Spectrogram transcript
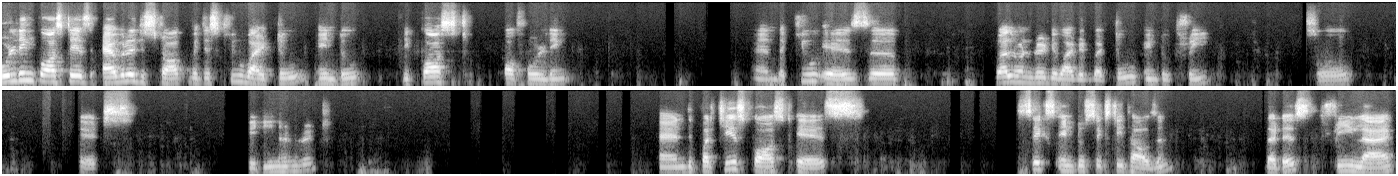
holding cost is average stock which is q by 2 into the cost of holding. And the q is uh, 1200 divided by 2 into 3 so it's 1800 and the purchase cost is 6 into 60,000 that is 3 lakh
